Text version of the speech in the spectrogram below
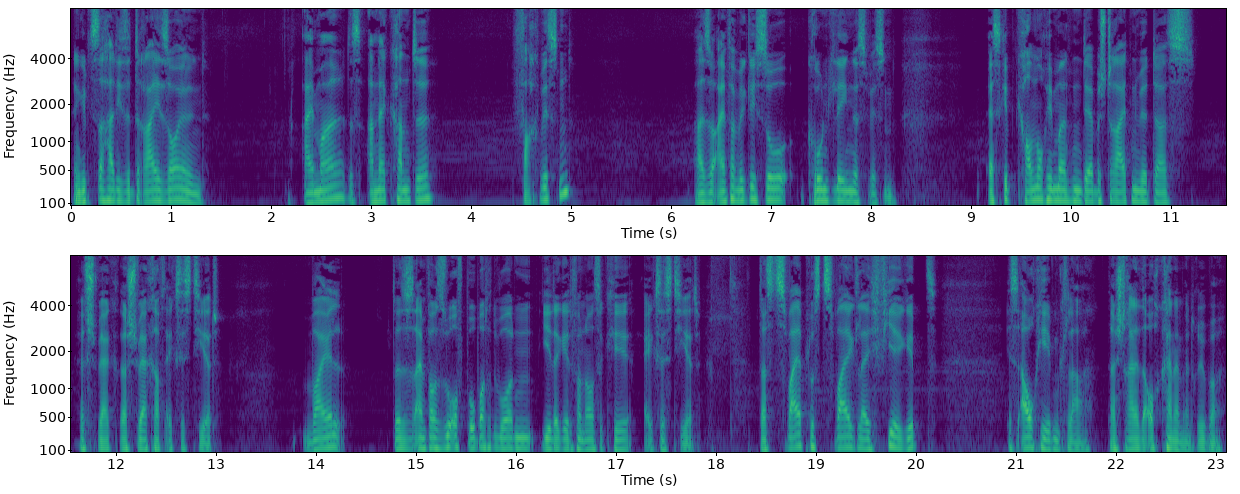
dann gibt es da halt diese drei Säulen. Einmal das anerkannte Fachwissen, also einfach wirklich so grundlegendes Wissen. Es gibt kaum noch jemanden, der bestreiten wird, dass, es Schwer, dass Schwerkraft existiert. Weil das ist einfach so oft beobachtet worden, jeder geht davon aus, okay, existiert. Dass zwei plus zwei gleich vier gibt, ist auch jedem klar. Da streitet auch keiner mehr drüber.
